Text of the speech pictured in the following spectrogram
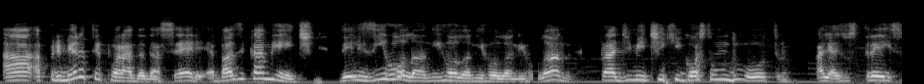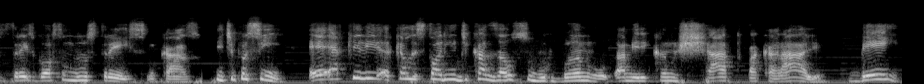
A, a primeira temporada da série é basicamente deles enrolando, enrolando, enrolando, enrolando, pra admitir que gostam um do outro. Aliás, os três, os três gostam dos três, no caso. E tipo assim, é aquele, aquela historinha de casal suburbano americano chato pra caralho. Bem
